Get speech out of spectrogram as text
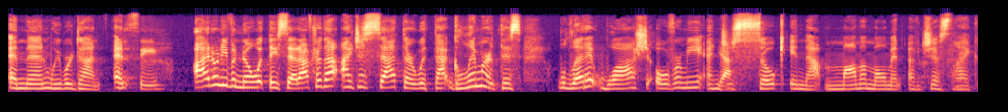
and then we were done. And See? I don't even know what they said after that. I just sat there with that glimmer, this let it wash over me and Yeah. just soak in that mama moment of just like,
